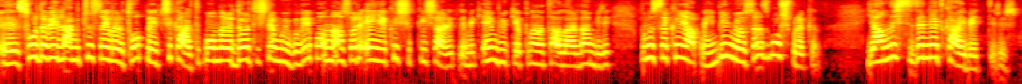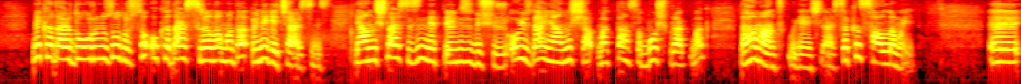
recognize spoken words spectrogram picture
e, soruda verilen bütün sayıları toplayıp çıkartıp onlara 4 işlem uygulayıp ondan sonra en yakın şıkkı işaretlemek en büyük yapılan hatalardan biri. Bunu sakın yapmayın. Bilmiyorsanız boş bırakın. Yanlış size net kaybettirir. Ne kadar doğrunuz olursa o kadar sıralamada öne geçersiniz. Yanlışlar sizin netlerinizi düşürür. O yüzden yanlış yapmaktansa boş bırakmak daha mantıklı gençler. Sakın sallamayın. Ee,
